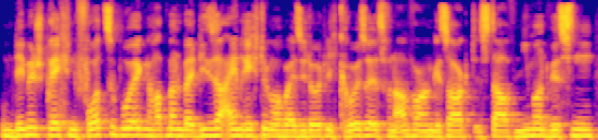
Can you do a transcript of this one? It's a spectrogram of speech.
Um dementsprechend vorzubeugen, hat man bei dieser Einrichtung, auch weil sie deutlich größer ist, von Anfang an gesagt, es darf niemand wissen,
